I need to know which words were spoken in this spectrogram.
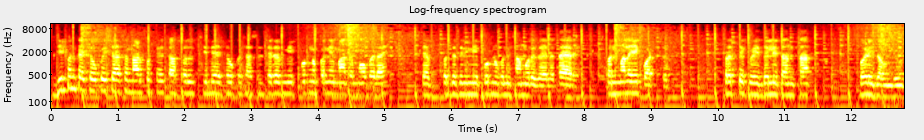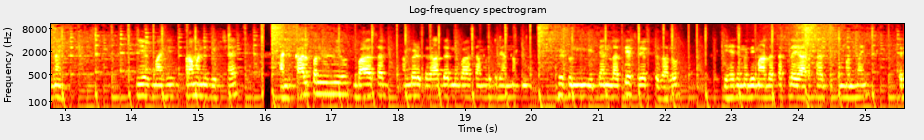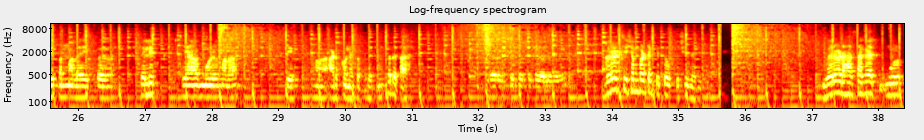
जी पण काही चौकशी असेल नार्कोटिक्स असेल सीबीआय चौकशी असेल तर मी पूर्णपणे माझा मोबाईल आहे. त्या पद्धतीने मी पूर्णपणे सामोरे जायला तयार आहे. पण मला एक वाटतं प्रत्येक वेळी दलितांचा बळी जाऊन देऊ नाही ही एक माझी प्रामाणिक इच्छा आहे. आणि काल पण मी बाळासाहेब आंबेडकर आदरणीय बाळासाहेब आंबेडकर यांना पण भेटून मी त्यांना तेच व्यक्त झालो की ह्याच्यामध्ये माझा कसलाही अर्थाचा संबंध नाही तरी पण मला एक दलित यामुळे मला ते अडकवण्याचा प्रयत्न करत आहे. गरडची शंभर टक्के चौकशी झाली. गरड हा सगळ्यात मूळ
